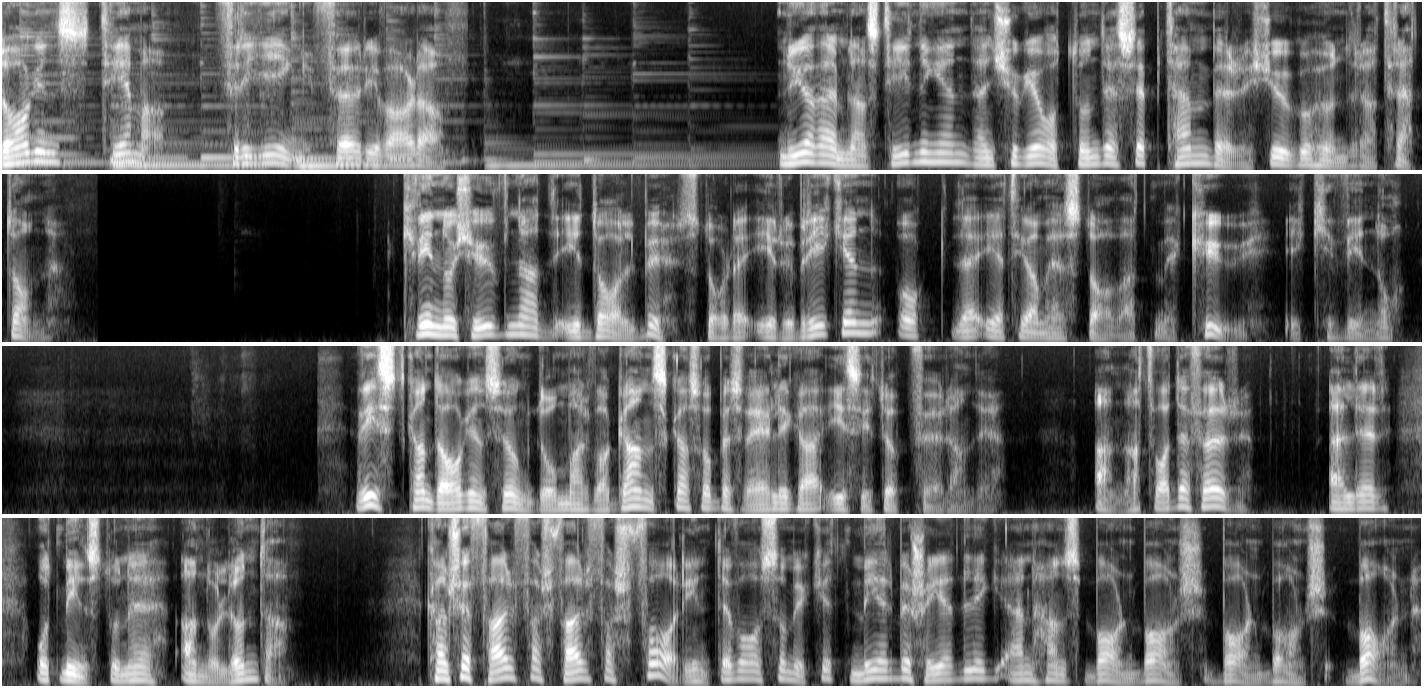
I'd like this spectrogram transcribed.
Dagens tema Friing för i vardag. Nya Värmlandstidningen den 28 september 2013. Kvinnotjuvnad i Dalby står det i rubriken och det är till och med stavat med Q i kvinno. Visst kan dagens ungdomar vara ganska så besvärliga i sitt uppförande. Annat var det förr. Eller åtminstone annorlunda. Kanske farfars farfars far inte var så mycket mer beskedlig än hans barnbarns barnbarns barn.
